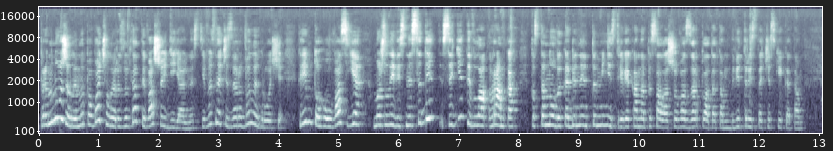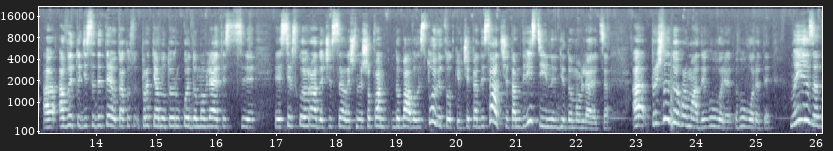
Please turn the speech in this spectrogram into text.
примножили, ми побачили результати вашої діяльності. Ви, значить, заробили гроші. Крім того, у вас є можливість не сидіти, сидіти в, рамках постанови Кабінету міністрів, яка написала, що у вас зарплата там 2300 чи скільки там. А, а ви тоді сидите, отак протягнутою рукою домовляєтесь з сільською радою чи селищною, щоб вам додали 100% чи 50%, чи там 200 іноді домовляються. А прийшли до громади і говорять, говорите, ми за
